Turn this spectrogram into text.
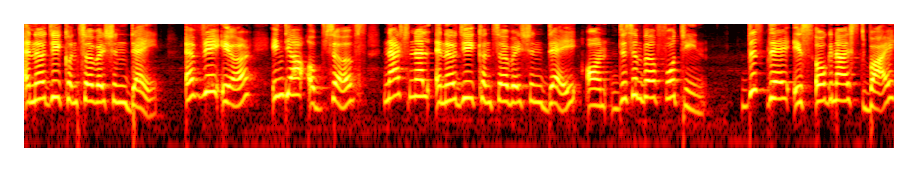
Energy Conservation Day. Every year, India observes National Energy Conservation Day on December 14. This day is organized by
